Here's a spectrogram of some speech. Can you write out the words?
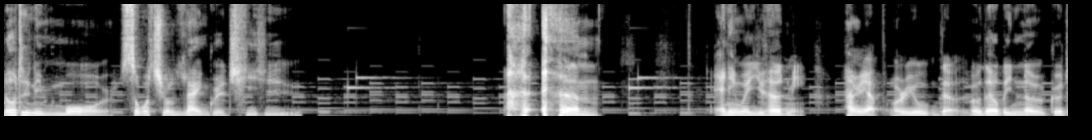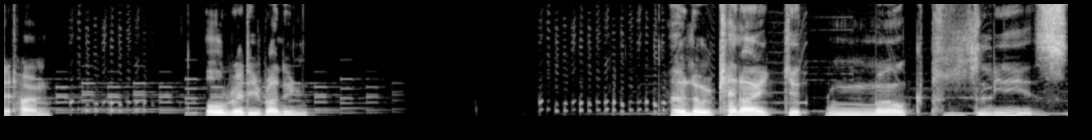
Not anymore. So what's your language? Hee hee. anyway, you heard me. Hurry up, or you'll or there'll be no good at home. already running. Hello, can I get milk, please?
